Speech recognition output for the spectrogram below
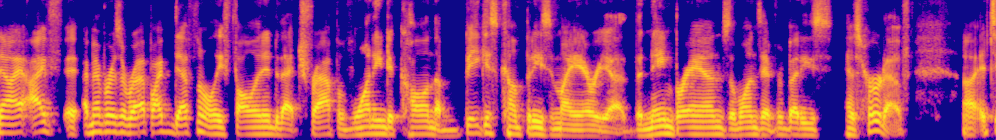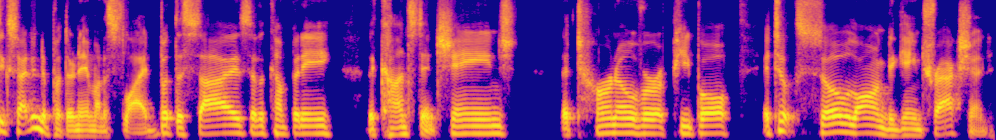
Now, I, have I remember as a rep, I've definitely fallen into that trap of wanting to call on the biggest companies in my area, the name brands, the ones everybody's has heard of. Uh, it's exciting to put their name on a slide, but the size of the company, the constant change, the turnover of people, it took so long to gain traction.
